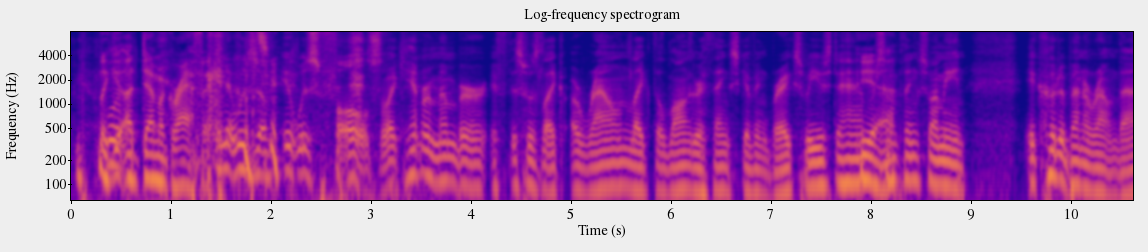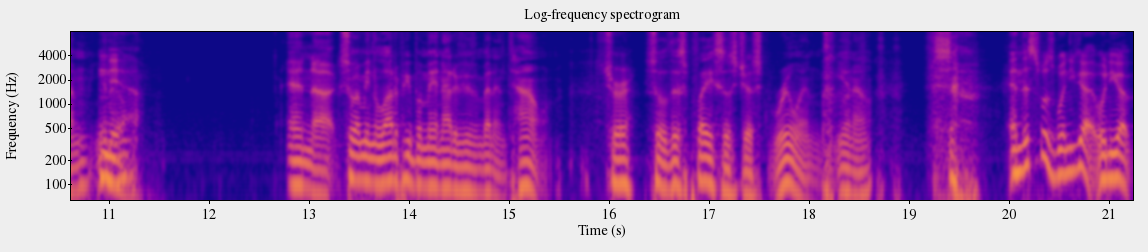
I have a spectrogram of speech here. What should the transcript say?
like Well, a demographic. and it was it was full. So I can't remember if this was like around like the longer Thanksgiving breaks we used to have Yeah. or something. So I mean, it could have been around then. You know? yeah, And uh, so I mean, a lot of people may not have even been in town. Sure. So this place is just ruined. You know. so. And this was when you got when you got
